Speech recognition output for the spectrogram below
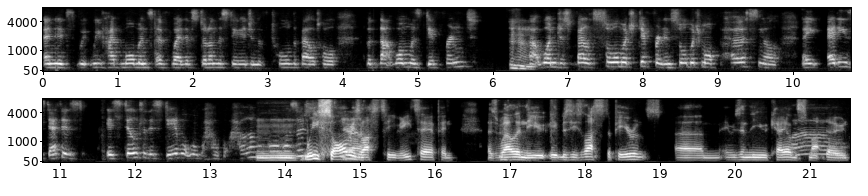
and it's we, we've had moments of where they've stood on the stage and they've told the bell toll, but that one was different. Mhm. That one just felt so much different and so much more personal. Like Eddie's death is is still to this day. What how how long ago was it? Mm, We saw his last TV taping as Mm. well in the it was his last appearance. Um, it was in the UK on Wow. SmackDown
